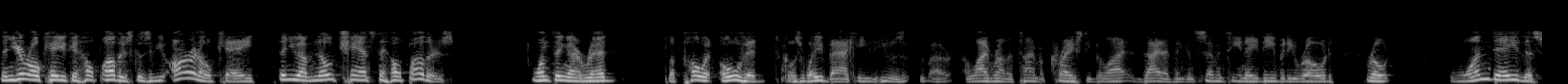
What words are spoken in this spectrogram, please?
then you're okay, you can help others because if you aren't okay, then you have no chance to help others. One thing I read the poet Ovid goes way back. He he was uh, alive around the time of Christ. He died, I think, in 17 A.D. But he wrote wrote, "One day this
